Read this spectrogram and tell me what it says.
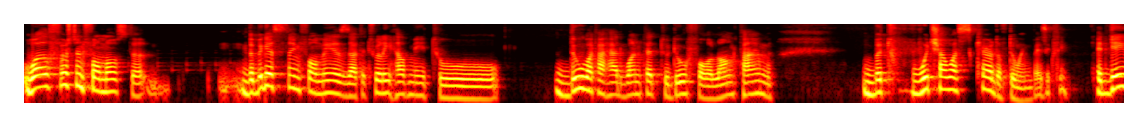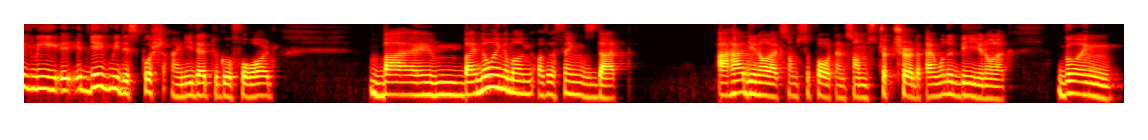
Well, first and foremost, uh, the biggest thing for me is that it really helped me to do what I had wanted to do for a long time, but which I was scared of doing, basically. It gave me, it gave me this push I needed to go forward by, by knowing, among other things, that I had, you know, like some support and some structure that I wouldn't be, you know, like going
